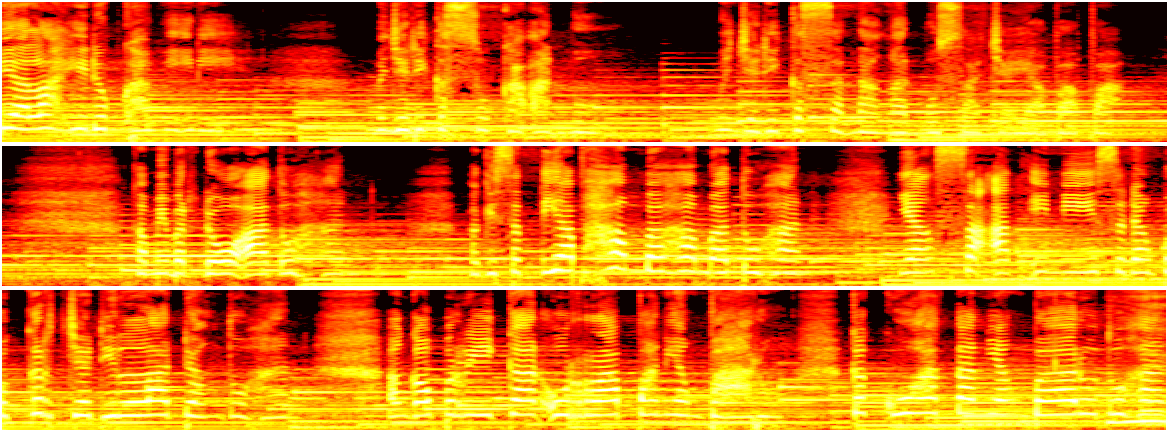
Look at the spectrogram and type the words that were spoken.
Biarlah hidup kami ini menjadi kesukaanmu, menjadi kesenanganmu saja ya Bapa. Kami berdoa Tuhan, bagi setiap hamba-hamba Tuhan yang saat ini sedang bekerja di ladang Tuhan. Engkau berikan urapan yang baru, kekuatan yang baru Tuhan.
